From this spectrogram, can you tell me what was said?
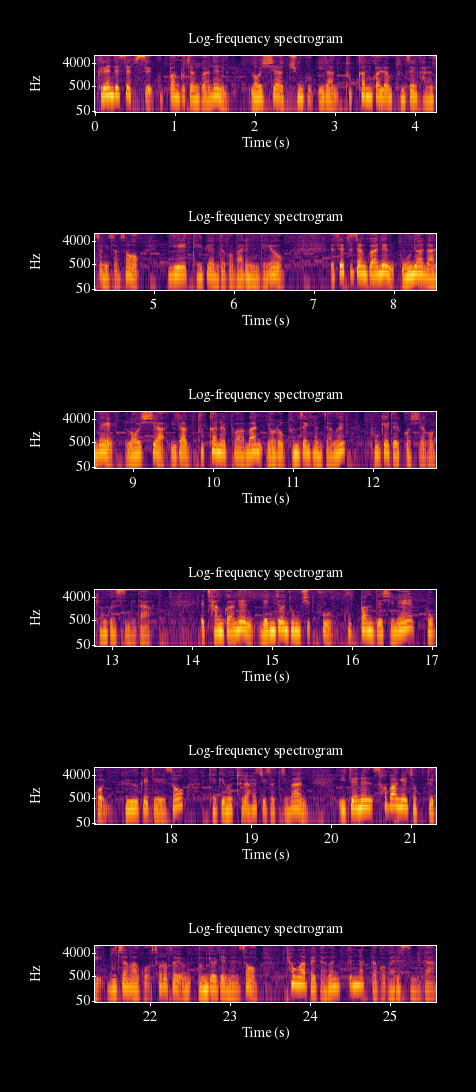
그랜드 셉스 국방부 장관은 러시아, 중국, 이란, 북한 관련 분쟁 가능성이 있어서 이에 대비한다고 말했는데요. 셉스 장관은 5년 안에 러시아, 이란, 북한을 포함한 여러 분쟁 현장을 보게 될 것이라고 경고했습니다. 장관은 냉전 동식 후 국방 대신에 보건, 교육에 대해서 대규모 투자를 할수 있었지만 이제는 서방의 적들이 무장하고 서로 더 연결되면서 평화 배당은 끝났다고 말했습니다.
